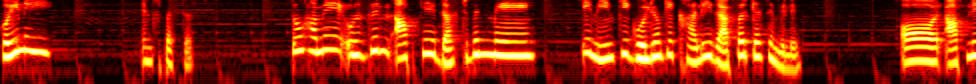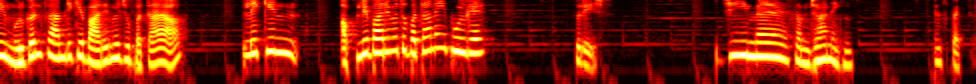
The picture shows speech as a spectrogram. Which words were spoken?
कोई नहीं। इंस्पेक्टर तो हमें उस दिन आपके डस्टबिन में ये नींद की गोलियों के खाली रैपर कैसे मिले? और आपने मुर्गन फैमिली के बारे में जो बताया, लेकिन अपने बारे में तो बताना ही भूल गए। सुरेश। जी, मैं समझा नहीं। इंस्पेक्टर,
